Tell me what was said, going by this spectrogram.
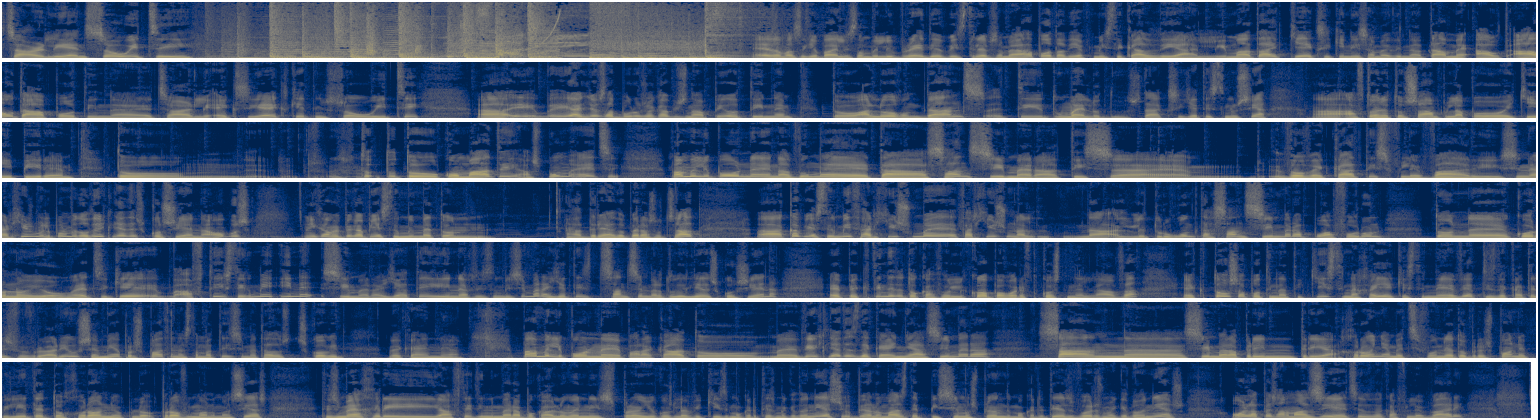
Charlie and Soichi. Just watch me. Εδώ είμαστε και πάλι στον Believe Radio. Επιστρέψαμε από τα διαφημιστικά διαλύματα και ξεκινήσαμε δυνατά με Out Out από την ε, Charlie XCX και την Soichi. Α, ή, ή αλλιώς θα μπορούσε κάποιος να πει ότι είναι το αλόγων dance ε, τι- του μέλλοντος. Γιατί στην ουσία α, αυτό είναι το sample, από εκεί πήρε το, το, το, το κομμάτι, ας πούμε έτσι. Πάμε λοιπόν ε, να δούμε τα σαν σήμερα της ε, 12η Φλεβάρη. Συνε- Αρχίζουμε λοιπόν με το 2021. Όπως είχαμε πει κάποια στιγμή με τον Αντρέα εδώ πέρα στο chat, α, κάποια στιγμή θα, αρχίσουμε, θα αρχίσουν να, να λειτουργούν τα σαν σήμερα που αφορούν τον ε, κορονοϊό. Έτσι. Και αυτή η στιγμή είναι σήμερα. Γιατί είναι αυτή η στιγμή σήμερα, γιατί σαν σήμερα του 2021 επεκτείνεται το καθολικό απαγορευτικό στην Ελλάδα, εκτός από την Αττική, στην Αχαΐα και στην Εύη από τις 13 Φεβρουαρίου σε μια προσπάθεια να σταματήσει η μετάδοση της COVID-19. Πάμε λοιπόν ε, παρακάτω με 2019 σήμερα. Σαν ε, σήμερα πριν τρία χρόνια, με τη Συμφωνία των Πρεσπών, επιλύεται το χρόνιο πλο- πρόβλημα ονομασίας της μέχρι αυτή την ημέρα αποκαλούμενης πρώην Ιουκοσλαβικής Δημοκρατίας Μακεδονίας, η οποία ονομάζεται επισήμως πλέον Δημοκρατίας Βόρειας Μακεδονίας. Όλα πέσαν μαζί έτσι, 12 Φλεβάρι.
